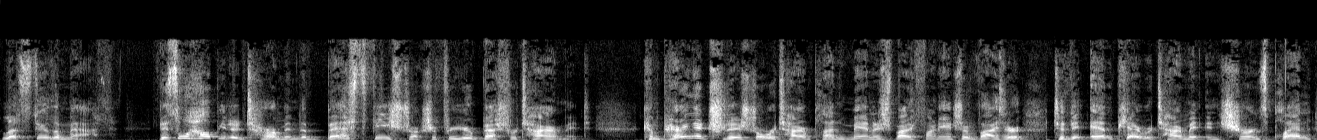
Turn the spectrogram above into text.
Let's do the math. This will help you determine the best fee structure for your best retirement. Comparing a traditional retirement plan managed by a financial advisor to the MPI retirement insurance plan,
